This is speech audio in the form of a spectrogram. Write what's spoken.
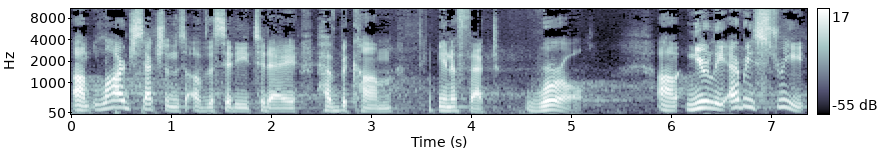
Um, large sections of the city today have become, in effect, rural. Uh, nearly every street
